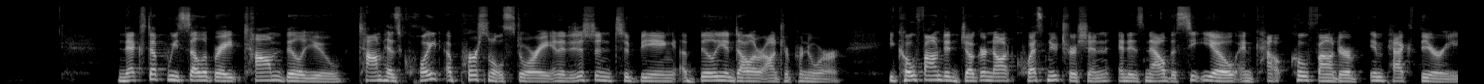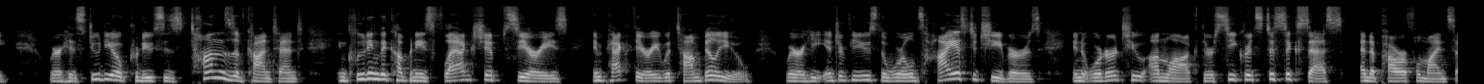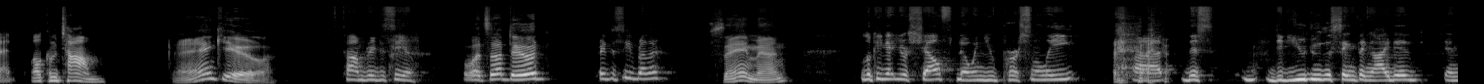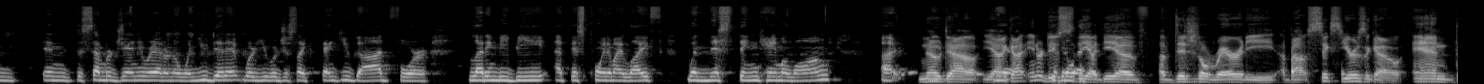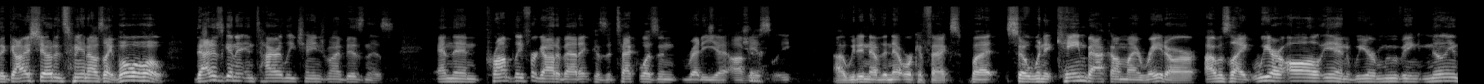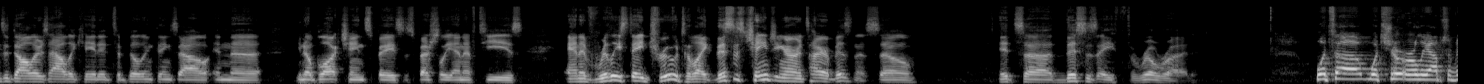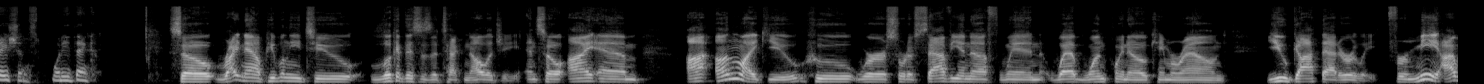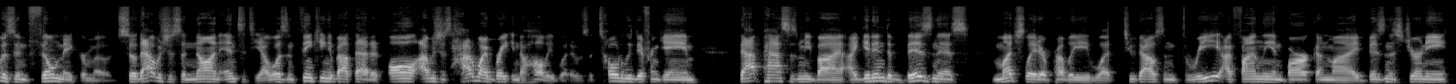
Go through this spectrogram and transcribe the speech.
Next up, we celebrate Tom Bilyeu. Tom has quite a personal story in addition to being a billion dollar entrepreneur. He co founded Juggernaut Quest Nutrition and is now the CEO and co founder of Impact Theory, where his studio produces tons of content, including the company's flagship series, Impact Theory with Tom Bilyeu, where he interviews the world's highest achievers in order to unlock their secrets to success and a powerful mindset. Welcome, Tom. Thank you. Tom, great to see you. What's up, dude? Great to see you, brother. Same, man. Looking at your shelf, knowing you personally, uh, this did you do the same thing I did in in December, January? I don't know when you did it, where you were just like, "Thank you, God, for letting me be at this point in my life when this thing came along." Uh, no doubt. Yeah, yeah, I got introduced to the idea of of digital rarity about six years ago, and the guy showed it to me, and I was like, "Whoa, whoa, whoa! That is going to entirely change my business. And then promptly forgot about it because the tech wasn't ready yet, obviously. Sure. Uh, we didn't have the network effects. But so when it came back on my radar, I was like, we are all in. We are moving millions of dollars allocated to building things out in the, you know, blockchain space, especially NFTs, and have really stayed true to like this is changing our entire business. So it's uh this is a thrill ride. What's uh what's your early observations? What do you think? So right now, people need to look at this as a technology. And so I am, uh, unlike you, who were sort of savvy enough when Web 1.0 came around, you got that early. For me, I was in filmmaker mode. So that was just a non entity. I wasn't thinking about that at all. I was just, how do I break into Hollywood? It was a totally different game. That passes me by. I get into business much later, probably what, 2003. I finally embark on my business journey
